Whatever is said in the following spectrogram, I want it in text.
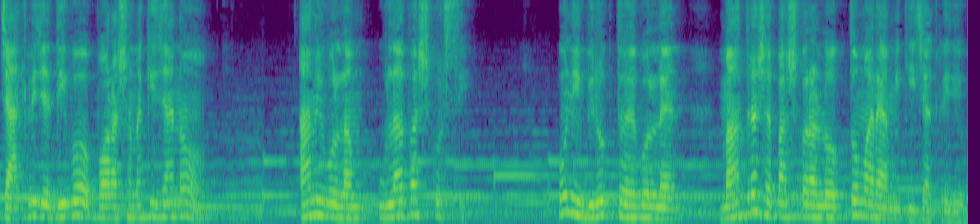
চাকরি যে দিব, পড়াশোনা কি জানো? আমি বললাম, উলা পাশ করছি। উনি বিরক্ত হয়ে বললেন, মাদ্রাসা পাশ করা লোক, তোমারে আমি কি চাকরি দিব?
